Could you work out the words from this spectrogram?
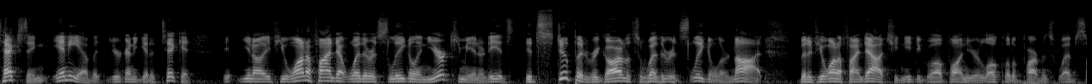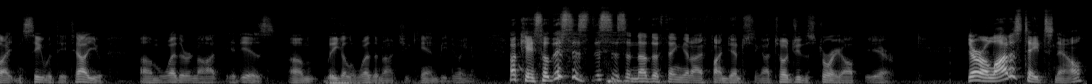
texting any of it, you're going to get a ticket. You know, if you want to find out whether it's legal in your community, it's it's stupid regardless of whether it's legal or not. But if you want to find out, you need to go up on your local department's website and see what they tell you, um, whether or not it is um, legal and whether or not you can be doing it. Okay, so this is this is another thing that I find interesting. I told you the story off the air. There are a lot of states now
